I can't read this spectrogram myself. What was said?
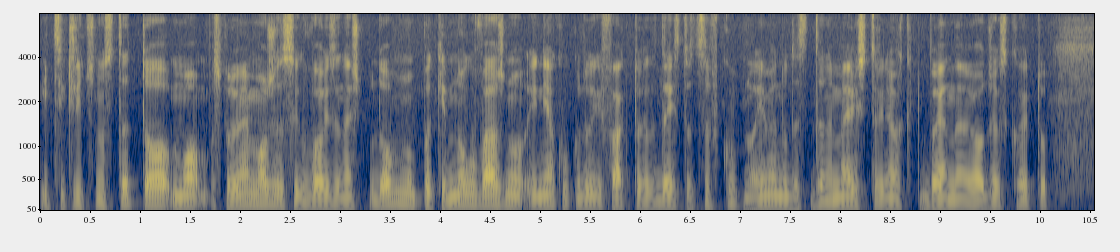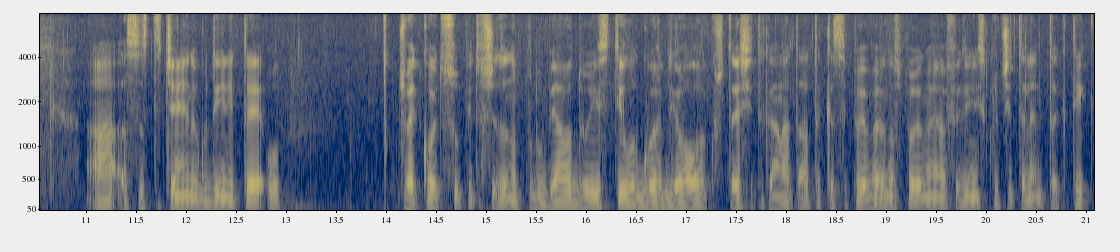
и цикличността, то според мен може да се говори за нещо подобно, но пък е много важно и няколко други фактора да действат съвкупно. Именно да, да намериш треньор като Бренна Роджерс, който а, с течение на годините от човек, който се опитваше да наподобява дори стила Гвардиола, ако щеш и така нататък, се превърна според мен в един изключителен тактик.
